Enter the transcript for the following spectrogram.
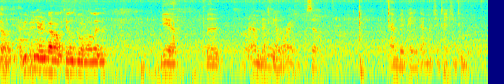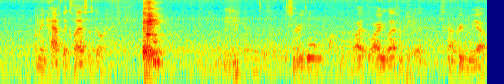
Yo, have you been hearing about all the killings going on lately? Yeah, but I haven't been feeling right, so I haven't been paying that much attention to it. I mean, half the class is gone. It's crazy. Why, why are you laughing? It's kind of creeping me out.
